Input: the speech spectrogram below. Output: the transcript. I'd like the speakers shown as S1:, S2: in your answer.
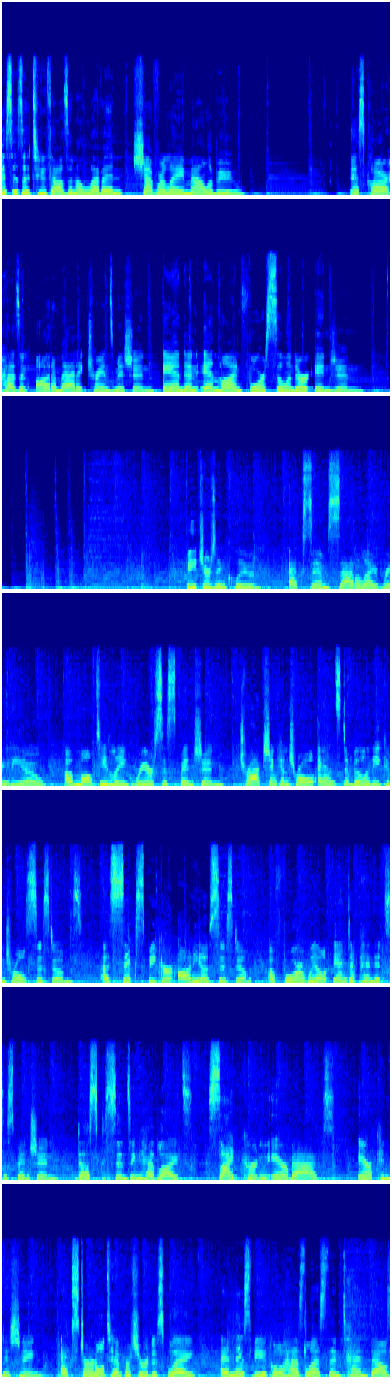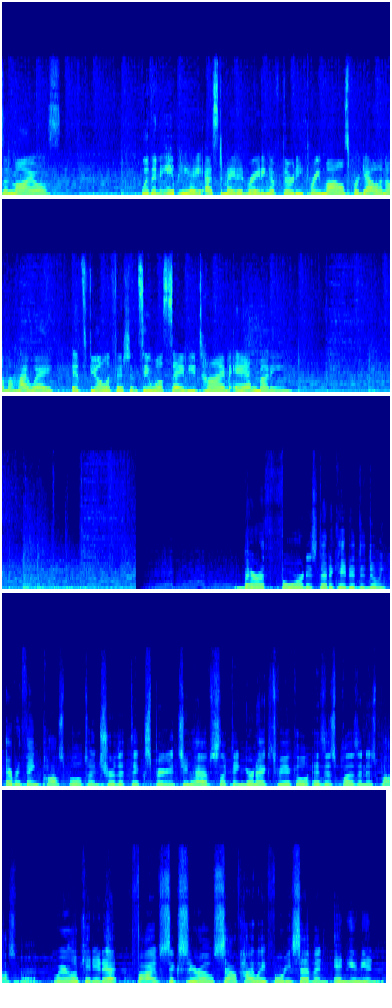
S1: This is a 2011 Chevrolet Malibu. This car has an automatic transmission and an inline four-cylinder engine. Features include XM satellite radio, a multi-link rear suspension, traction control and stability control systems, a six-speaker audio system, a four-wheel independent suspension, dusk-sensing headlights, side curtain airbags, air conditioning, external temperature display, and this vehicle has less than 10,000 miles. With an EPA estimated rating of 33 miles per gallon on the highway, its fuel efficiency will save you time and money.
S2: Barreth Ford is dedicated to doing everything possible to ensure that the experience you have selecting your next vehicle is as pleasant as possible. We're located at 560 South Highway 47 in Union.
